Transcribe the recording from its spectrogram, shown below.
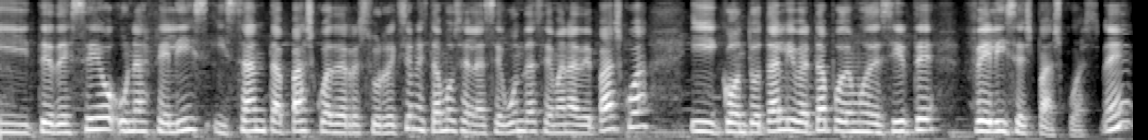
y te deseo una feliz y santa Pascua de Resurrección. Estamos en la segunda semana de Pascua y con total libertad podemos decirte felices Pascuas. ¿eh?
